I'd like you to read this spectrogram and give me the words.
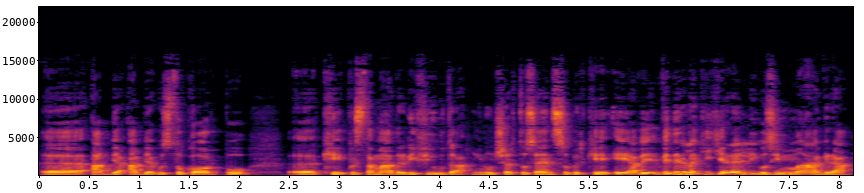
eh, abbia, abbia, questo corpo eh, che questa madre rifiuta in un certo senso perché e ave, vedere la Chichiarelli così magra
